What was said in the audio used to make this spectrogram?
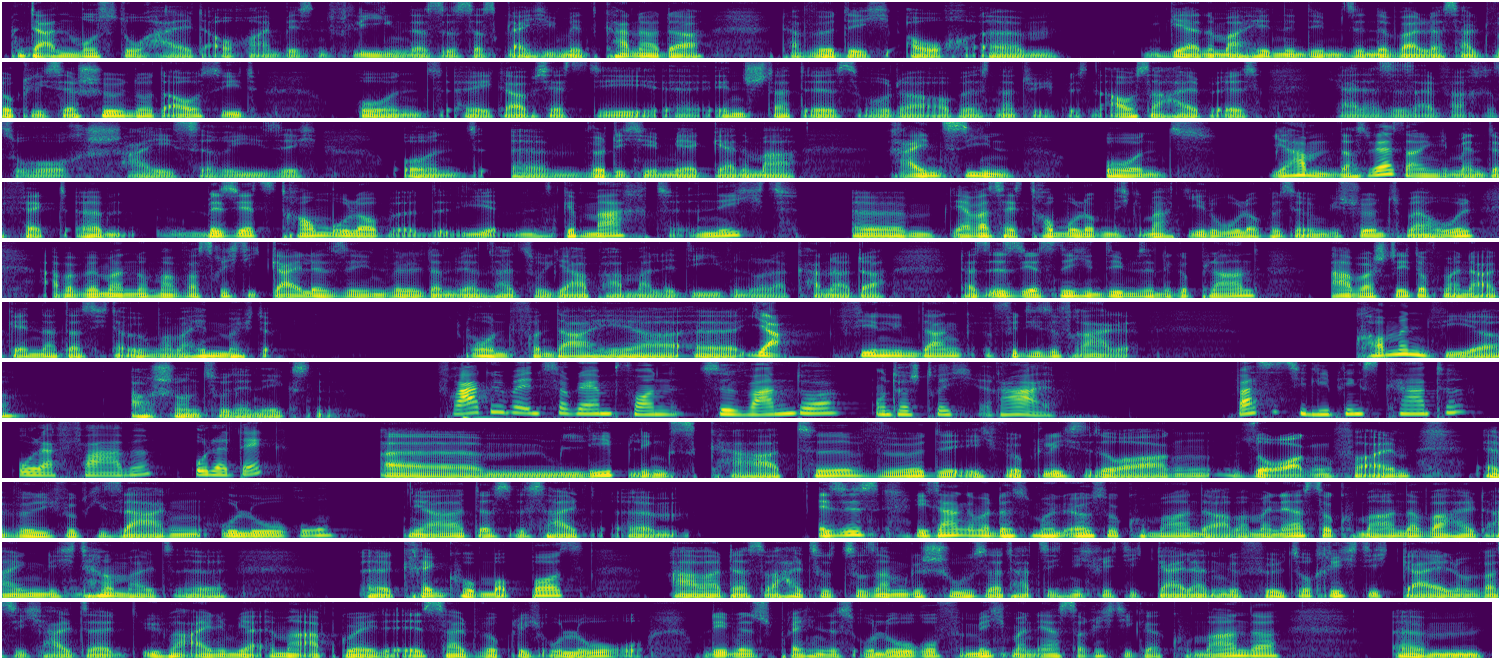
dann musst du halt auch ein bisschen fliegen. Das ist das gleiche wie mit Kanada. Da würde ich auch ähm, gerne mal hin in dem Sinne, weil das halt wirklich sehr schön dort aussieht. Und äh, egal, ob es jetzt die äh, Innenstadt ist oder ob es natürlich ein bisschen außerhalb ist, ja, das ist einfach so scheiße riesig und ähm, würde ich mir gerne mal reinziehen. Und ja, das wäre es eigentlich im Endeffekt. Ähm, bis jetzt Traumurlaub äh, gemacht, nicht. Ähm, ja, was heißt Traumurlaub nicht gemacht? Jeder Urlaub ist ja irgendwie schön zum Erholen. Aber wenn man nochmal was richtig Geiles sehen will, dann wären es halt so Japan, Malediven oder Kanada. Das ist jetzt nicht in dem Sinne geplant, aber steht auf meiner Agenda, dass ich da irgendwann mal hin möchte. Und von daher, äh, ja, vielen lieben Dank für diese Frage. Kommen wir auch schon zu der nächsten. Frage über Instagram von Silvandor-Rahl. Was ist die Lieblingskarte oder Farbe oder Deck? Ähm, Lieblingskarte würde ich wirklich sorgen, sorgen vor allem, äh, würde ich wirklich sagen, Oloro. Ja, das ist halt, ähm, es ist, ich sage immer, das ist mein erster Commander, aber mein erster Commander war halt eigentlich damals äh, äh, Krenko Mobboss, aber das war halt so zusammengeschustert, hat sich nicht richtig geil angefühlt, so richtig geil und was ich halt seit über einem Jahr immer upgrade, ist halt wirklich Oloro und dementsprechend ist Oloro für mich mein erster richtiger Commander ähm,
